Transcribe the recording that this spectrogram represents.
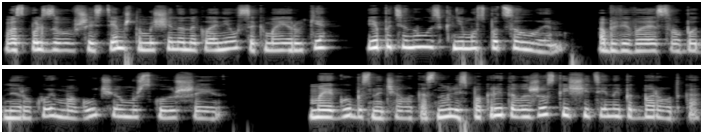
Воспользовавшись тем, что мужчина наклонился к моей руке, я потянулась к нему с поцелуем, обвивая свободной рукой могучую мужскую шею. Мои губы сначала коснулись покрытого жесткой щетиной подбородка,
